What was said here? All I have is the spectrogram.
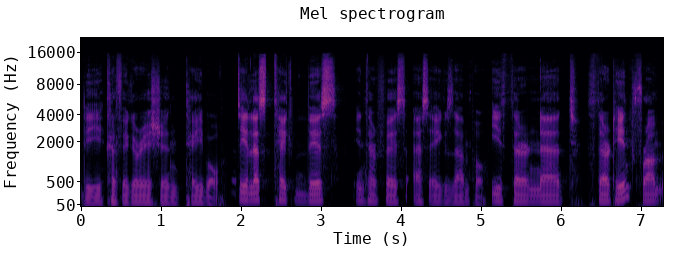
the configuration table. See, let's take this interface as an example. Ethernet 13 from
